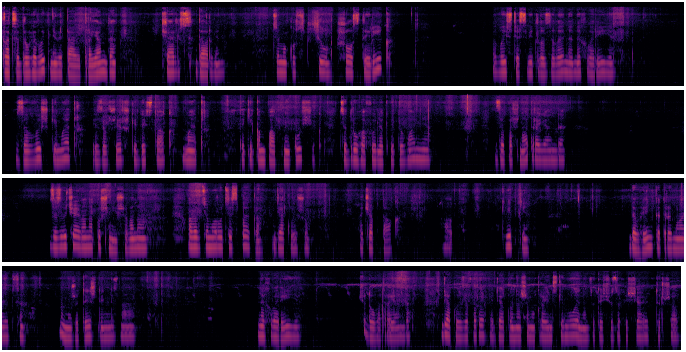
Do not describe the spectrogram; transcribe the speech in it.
22 липня вітаю. Троянда Чарльз Дарвін. Цьому кущу шостий рік. Листя світло-зелене, не хворіє. Заввишки метр і завширшки десь так метр. Такий компактний кущик. Це друга хвиля квітування. Запашна троянда. Зазвичай вона пушніша, вона, але в цьому році спека. Дякую, що хоча б так. А квітки довгенько тримаються. Ну, може, тиждень, не знаю. Не хворіє. Чудова троянда. Дякую за перегляд, дякую нашим українським воїнам за те, що захищають державу.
